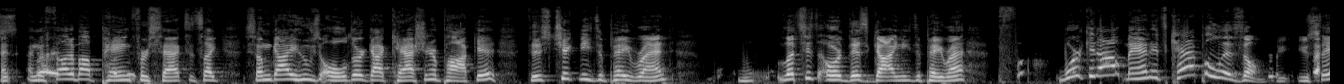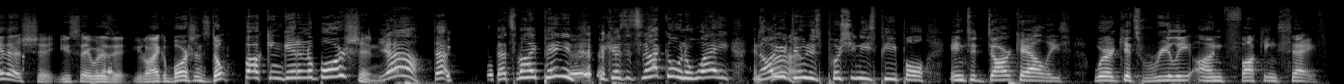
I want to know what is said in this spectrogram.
And, and the thought about paying for sex, it's like some guy who's older got cash in her pocket. This chick needs to pay rent. Let's just, or this guy needs to pay rent. Work it out, man. It's capitalism. You, you say that shit. You say, what is it? You don't like abortions? Don't fucking get an abortion. Yeah. That That's my opinion because it's not going away, and all you're not. doing is pushing these people into dark alleys where it gets really unfucking safe.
